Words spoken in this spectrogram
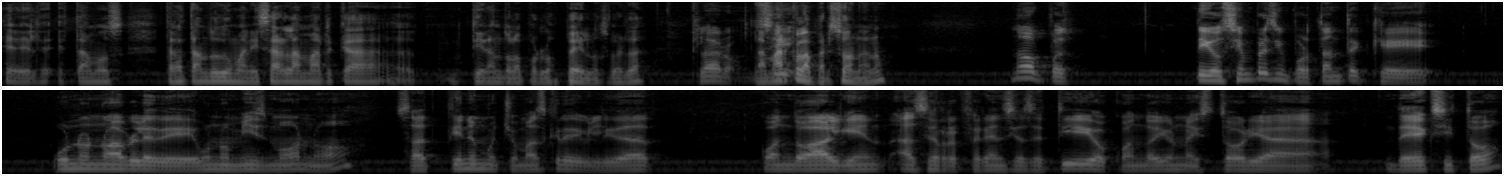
estamos tratando de humanizar la marca tirándola por los pelos, ¿verdad? Claro. La marca o la persona, ¿no? No, pues digo, siempre es importante que uno no hable de uno mismo, ¿no? O sea, tiene mucho más credibilidad cuando alguien hace referencias de ti o cuando hay una historia de éxito.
